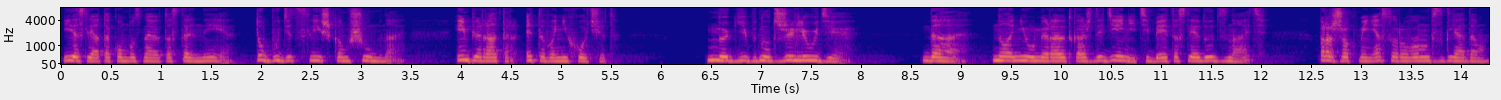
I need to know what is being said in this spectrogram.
если о таком узнают остальные, то будет слишком шумно. Император этого не хочет. Но гибнут же люди. Да, но они умирают каждый день, и тебе это следует знать. Прожег меня суровым взглядом.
